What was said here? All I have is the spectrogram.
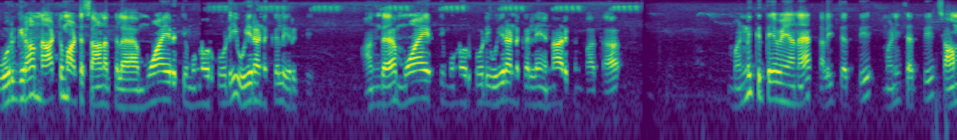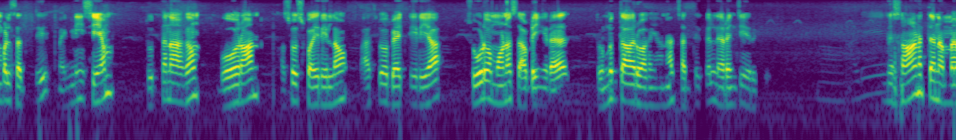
ஒரு கிராம் நாட்டு மாட்டு சாணத்தில் மூவாயிரத்தி முந்நூறு கோடி உயிரணுக்கள் இருக்குது அந்த மூவாயிரத்தி முந்நூறு கோடி உயிரணுக்கள்ல என்ன இருக்குன்னு பார்த்தா மண்ணுக்கு தேவையான தலைச்சத்து மணிச்சத்து சாம்பல் சத்து மெக்னீசியம் துத்தநாகம் போரான் அசோஸ்பைரிலம் பாஸ்போபாக்டீரியா சூடோமோனஸ் அப்படிங்கிற தொண்ணூத்தாறு வகையான சத்துக்கள் நிறைஞ்சி இருக்கு. இந்த சாணத்தை நம்ம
